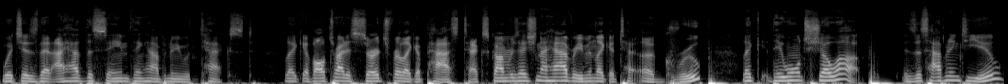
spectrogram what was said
which is that I have the same thing happen to me with text. Like if I'll try to search for like a past text conversation I have, or even like a, te- a group, like they won't show up. Is this happening to you?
